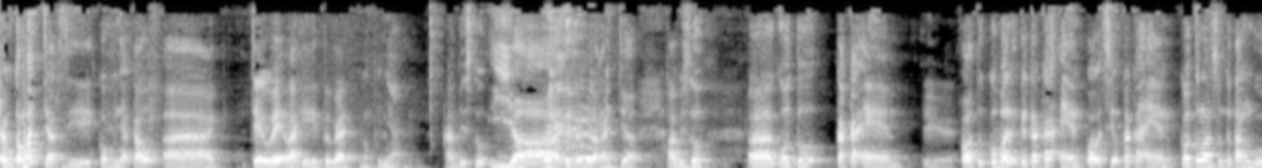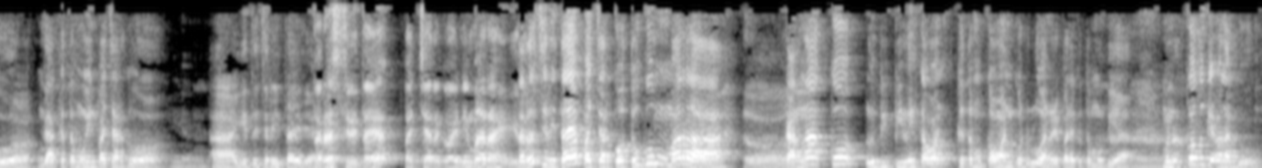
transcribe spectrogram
eh bukan pacar sih kau punya kau ah, cewek lah kayak gitu kan Nggak punya. Habis itu iya kita bilang aja. Habis itu eh, kau tuh KKN. Iya. Waktu kau balik ke KKN, oh siap KKN, kau tuh langsung ke Tanggul, nggak ketemuin pacar kau. Ah gitu ceritanya. Terus, Terus ceritanya pacar kau ini marah ya gitu. ceritanya pacar kau tuh gung marah. Oh. Karena kau lebih pilih kawan ketemu kawan kau duluan daripada ketemu dia. Menurut kau tuh kayak mana gung?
